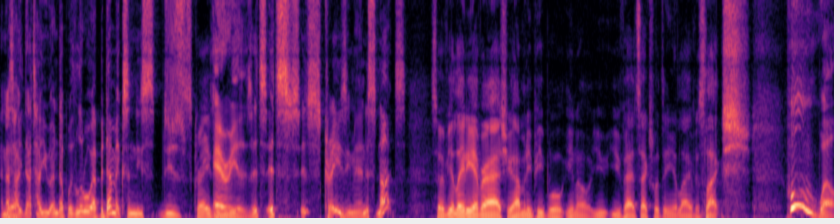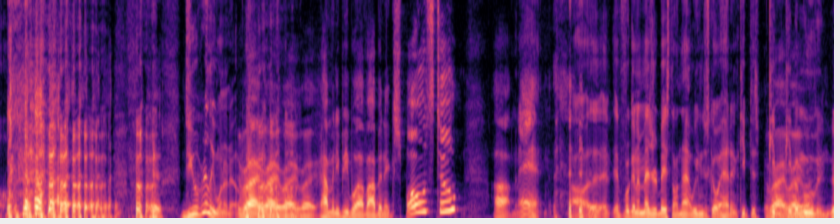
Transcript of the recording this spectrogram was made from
And that's yeah. how that's how you end up with little epidemics in these these it's crazy. areas. It's it's it's crazy, man. It's nuts. So if your lady ever asks you how many people you know you you've had sex with in your life, it's like, shh. Whew, well. Do you really want to know? right, right, right, right. How many people have I been exposed to? Oh man, Uh, if- if we're gonna measure based on that, we can just go ahead and keep this keep, Right, keep right, it moving.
